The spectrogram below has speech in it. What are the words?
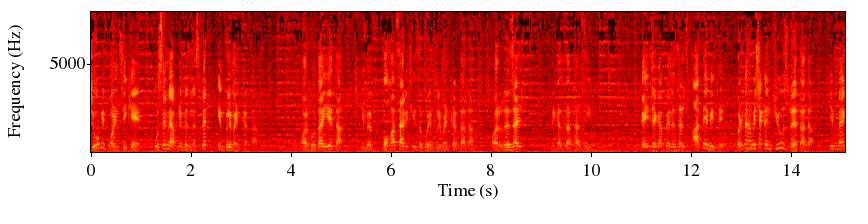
जो भी पॉइंट सीखे हैं, उसे मैं अपने बिज़नेस पर इम्प्लीमेंट करता था। और होता ये था कि मैं बहुत सारी चीज़ों को इम्प्लीमेंट करता था और रिज़ल्ट निकलता था ज़ीरो कई जगह पे रिजल्ट्स आते भी थे बट मैं हमेशा कंफ्यूज रहता था कि मैं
